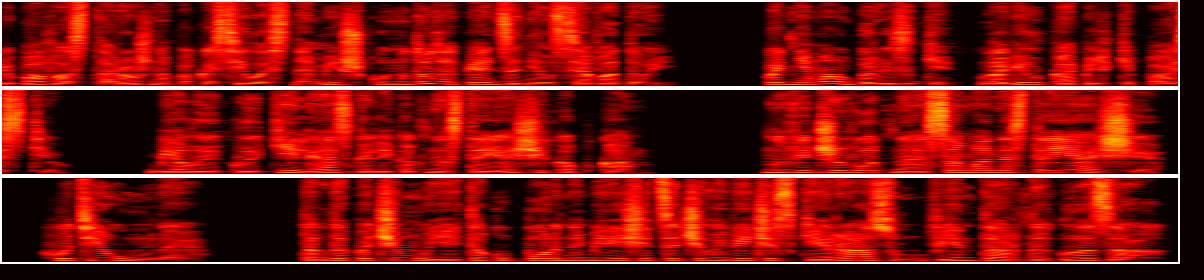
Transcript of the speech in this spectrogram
Любава осторожно покосилась на Мишку, но тот опять занялся водой. Поднимал брызги, ловил капельки пастью. Белые клыки лязгали, как настоящий капкан. Но ведь животное самое настоящее, хоть и умное. Тогда почему ей так упорно мерещится человеческий разум в янтарных глазах?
